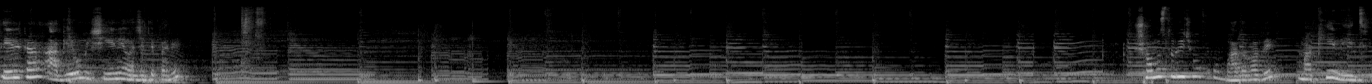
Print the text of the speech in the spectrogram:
তেলটা আগেও মিশিয়ে নেওয়া যেতে পারে। সমস্ত কিছু ভালোভাবে মাখিয়ে নিয়েছি।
